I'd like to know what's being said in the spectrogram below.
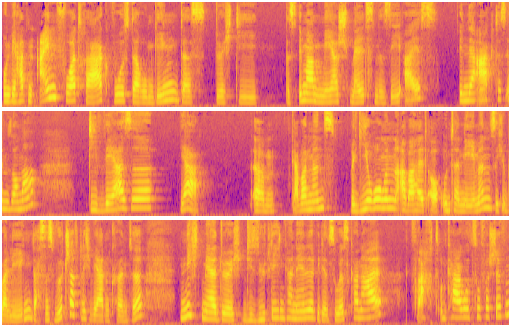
Und wir hatten einen Vortrag, wo es darum ging, dass durch die, das immer mehr schmelzende Seeeis in der Arktis im Sommer diverse ja, ähm, Governments, Regierungen, aber halt auch Unternehmen sich überlegen, dass es wirtschaftlich werden könnte, nicht mehr durch die südlichen Kanäle wie den Suezkanal Fracht und Cargo zu verschiffen,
